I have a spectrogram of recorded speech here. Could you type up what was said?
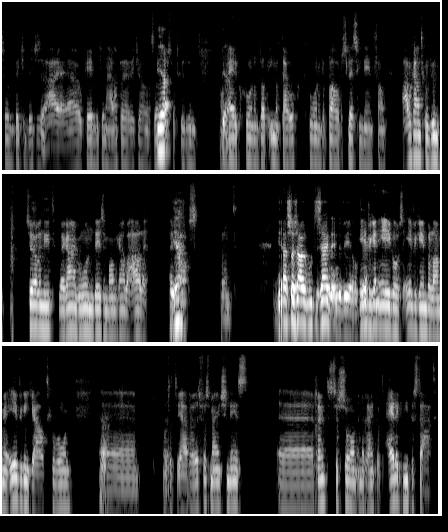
zo een beetje, beetje zo, ah ja, ja oké, okay, moeten we helpen, weet je wel, dat is wat we doen. En eigenlijk gewoon omdat iemand daar ook gewoon een bepaalde beslissing neemt van, ah, we gaan het gewoon doen. Zeuren niet, we gaan gewoon deze man gaan we halen. Ja. Mars. Punt. Ja, zo zou het moeten zijn in de wereld. Even hè? geen ego's, even geen belangen, even geen geld. Gewoon. Ja. Uh, want het, ja, er is volgens mij een Chinees uh, ruimtestation in de ruimte wat eigenlijk niet bestaat.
